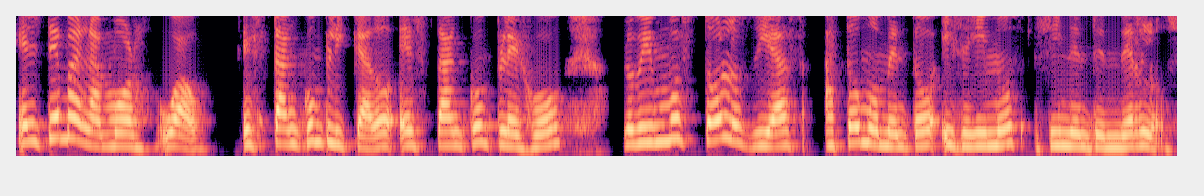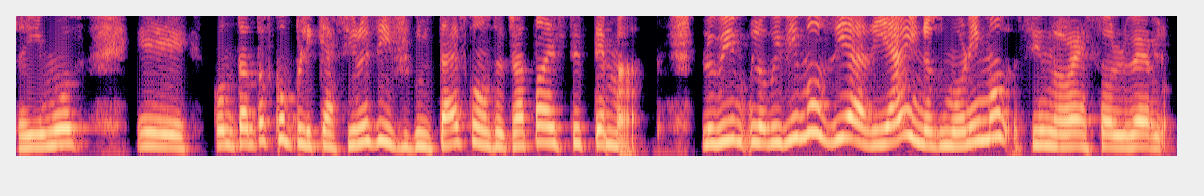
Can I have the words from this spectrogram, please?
el tema del amor, wow es tan complicado, es tan complejo, lo vivimos todos los días, a todo momento, y seguimos sin entenderlo, seguimos eh, con tantas complicaciones y dificultades cuando se trata de este tema. Lo, lo vivimos día a día y nos morimos sin resolverlo.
